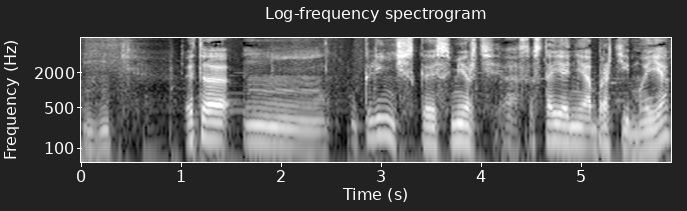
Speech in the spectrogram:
Мгм. Это клиническая смерть, э, состояние обратимое,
